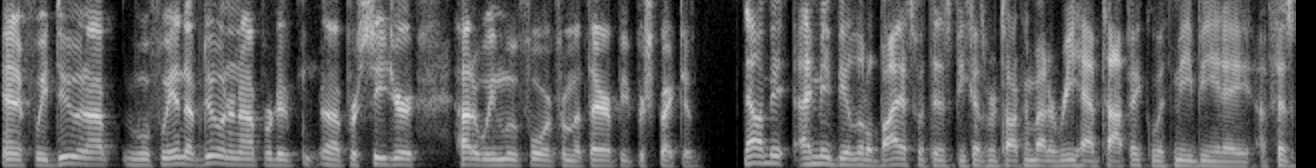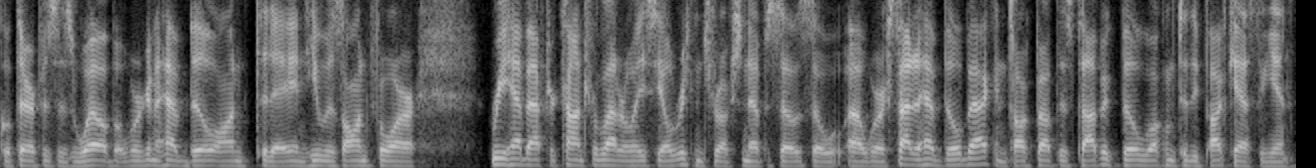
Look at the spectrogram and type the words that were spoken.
And if we do an op- if we end up doing an operative uh, procedure, how do we move forward from a therapy perspective? Now, I may, I may, be a little biased with this because we're talking about a rehab topic with me being a, a physical therapist as well, but we're going to have Bill on today, and he was on for our rehab after contralateral ACL reconstruction episode. So uh, we're excited to have Bill back and talk about this topic. Bill, welcome to the podcast again.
